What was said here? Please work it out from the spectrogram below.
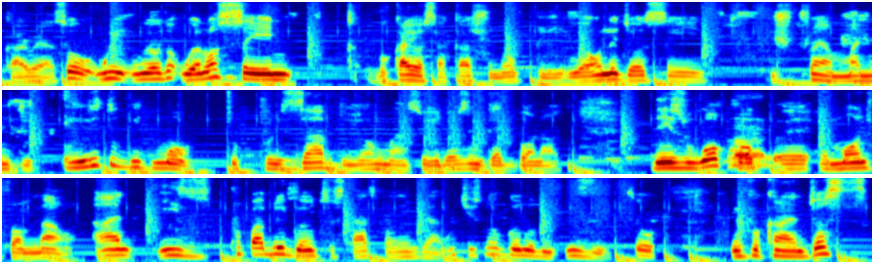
career. So we we're not, we're not saying Bukayo Saka should not play. We're only just saying you should try and manage it a little bit more to preserve the young man so he doesn't get burnt out. There's World Cup uh, a month from now, and he's probably going to start for England, which is not going to be easy. So if we can just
